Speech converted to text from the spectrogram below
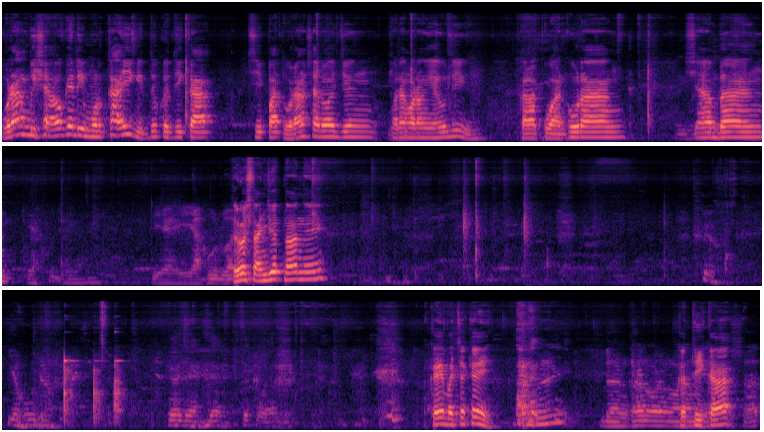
urang bisa oge dimurkai gitu ketika sifat orang sarua jeung orang-orang Yahudi kelakuan orang si abang Dia Yahudi. terus lanjut non nih Yahuda. Ya, ya, ya, itu kuat. Oke baca kei Sedangkan orang-orang Ketika- yang sesat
